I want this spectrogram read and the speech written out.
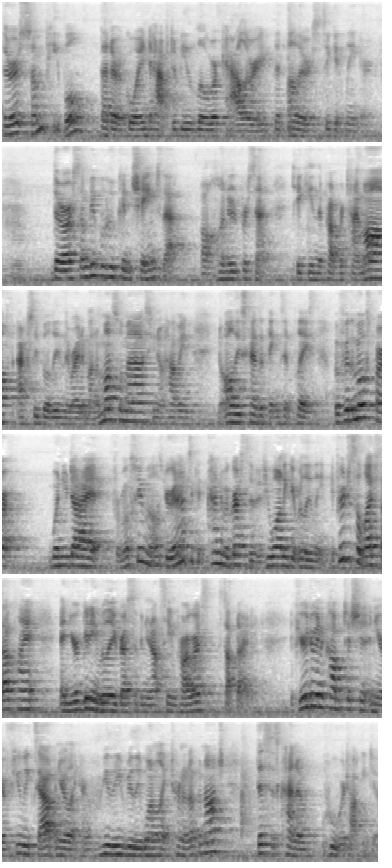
there are some people that are going to have to be lower calorie than others to get leaner. Mm-hmm. There are some people who can change that 100%, taking the proper time off, actually building the right amount of muscle mass, you know, having you know, all these kinds of things in place. But for the most part, when you diet, for most females, you're gonna have to get kind of aggressive if you wanna get really lean. If you're just a lifestyle client and you're getting really aggressive and you're not seeing progress, stop dieting. If you're doing a competition and you're a few weeks out and you're like, I really, really wanna like turn it up a notch, this is kind of who we're talking to.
